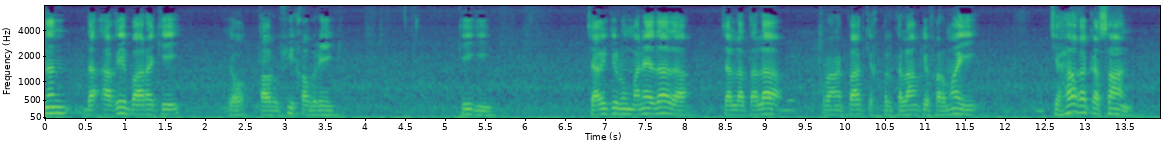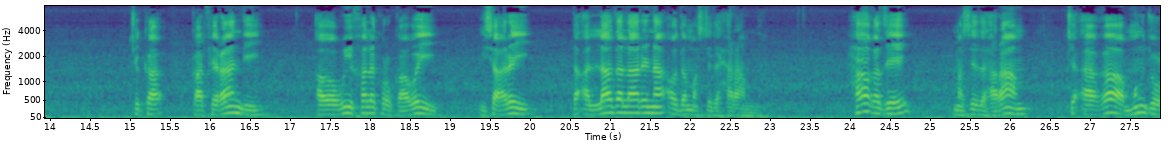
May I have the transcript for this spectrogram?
نن د هغه باره کې یو تعارفي خبرې کیږي چې هغه کې لومړنۍ دا ده چې الله تعالی قران پاک کې خپل کلام کې فرمایي چې هغه کسان چې کا کافران دي او هغه خلک رکاوي ایثاري د الله د لارې نه او د مسجد حرام نه هغه ځای مسجد حرام چې هغه مونږ جوړ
